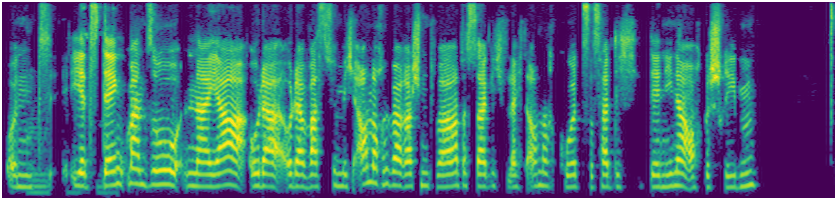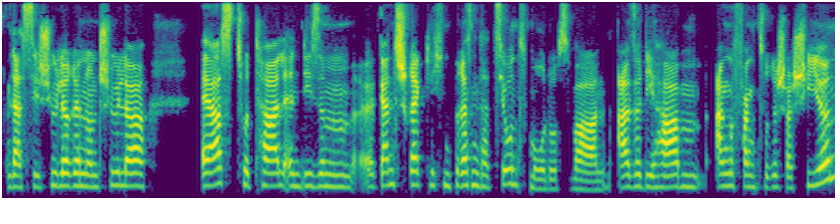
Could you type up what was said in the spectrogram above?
und jetzt denkt man so, naja, oder, oder was für mich auch noch überraschend war, das sage ich vielleicht auch noch kurz, das hatte ich der Nina auch geschrieben, dass die Schülerinnen und Schüler erst total in diesem äh, ganz schrecklichen Präsentationsmodus waren. Also die haben angefangen zu recherchieren,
